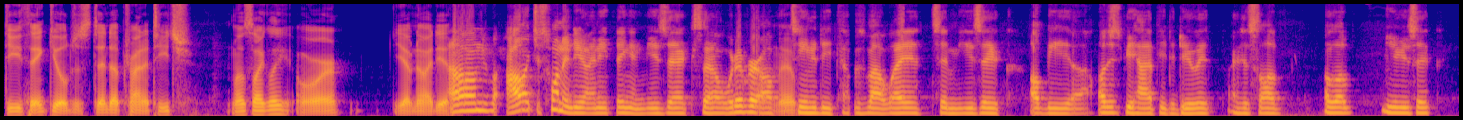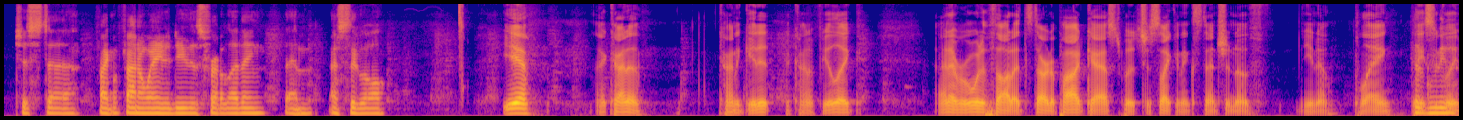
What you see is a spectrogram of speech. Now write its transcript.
do you think you'll just end up trying to teach most likely or you have no idea Um, I just want to do anything in music. So whatever opportunity comes my way to music, I'll be. Uh, I'll just be happy to do it. I just love. I love music. Just uh, if I can find a way to do this for a living, then that's the goal. yeah i kind of kind of get it i kind of feel like i never would have thought i'd start a podcast but it's just like an extension of you know playing basically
